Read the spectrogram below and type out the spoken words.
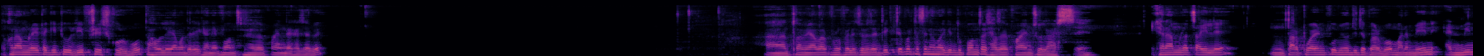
তখন আমরা এটাকে একটু রিফ্রেশ করব, তাহলে আমাদের এখানে পঞ্চাশ হাজার কয়েন দেখা যাবে। তো আমি আবার প্রোফাইলে চলে যাই। দেখতে পারতেছেন আমার কিন্তু পঞ্চাশ হাজার কয়েন চলে আসছে। এখানে আমরা চাইলে তার পয়েন্ট কমিয়েও দিতে পারব। মানে মেন অ্যাডমিন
